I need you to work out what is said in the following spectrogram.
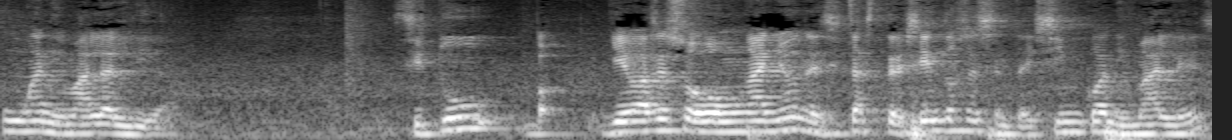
un animal al día. Si tú va- llevas eso un año, necesitas 365 animales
